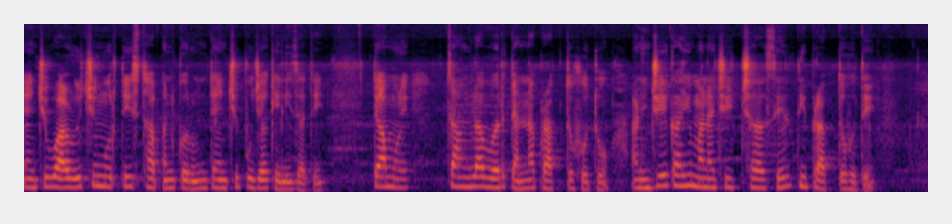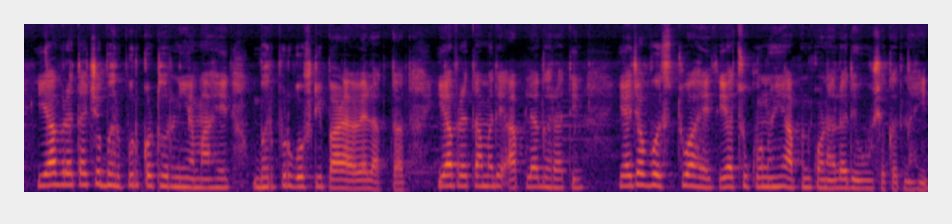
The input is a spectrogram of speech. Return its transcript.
यांची वाळूची मूर्ती स्थापन करून त्यांची पूजा केली जाते. त्यामुळे चांगला वर त्यांना प्राप्त होतो आणि जे काही मनाची इच्छा असेल ती प्राप्त होते. या व्रताचे भरपूर कठोर नियम आहेत भरपूर गोष्टी पाळाव्या लागतात. या व्रतामध्ये आपल्या घरातील या ज्या वस्तू आहेत या चुकूनही आपण कोणाला देऊ शकत नाही.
